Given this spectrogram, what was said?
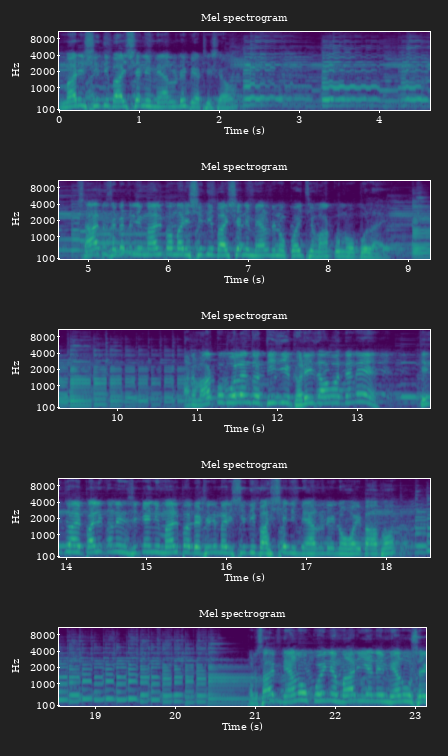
મારી સીધી બાદશાહની મેલડી બેઠી છે સાહેબ, જગતની માલિપા મારી સીધી બાદશાહની મેલડીનું કોઈથી વાંકું ન બોલાય. અને વાંકું બોલે તો ત્રીજી ઘડી જ આવવા દે ને. ત્રીજી તો આ પાલિતાણાની જગ્યાની માલિપા બેઠેલી મારી સીધી બાદશાહની મેલડી નો હોય બાપો પણ સાહેબ, મેણું કોઈને મારી અને મેણું છે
